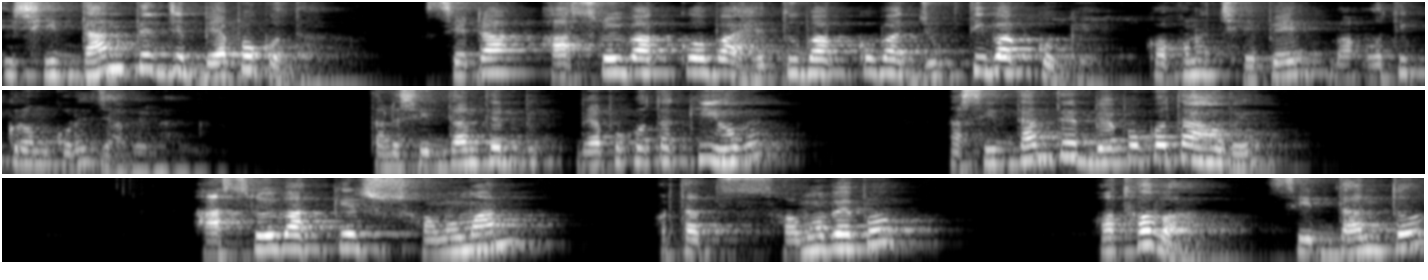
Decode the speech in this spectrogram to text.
এই সিদ্ধান্তের যে ব্যাপকতা, সেটা আশ্রয় বাক্য বা হেতু বাক্য বা যুক্তিবাক্যকে কখনো ছেপে বা অতিক্রম করে যাবে না। তাহলে সিদ্ধান্তের ব্যাপকতা কি হবে? না, সিদ্ধান্তের ব্যাপকতা হবে আশ্রয় বাক্যের সমমান, অর্থাৎ সমব্যাপক, অথবা সিদ্ধান্ত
